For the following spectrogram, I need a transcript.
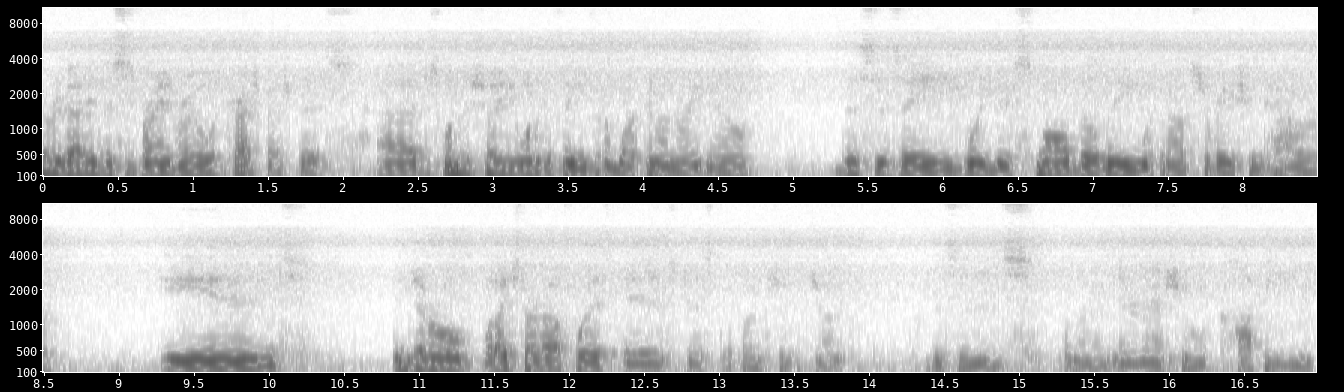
everybody, this is Brian Roe with Trash Bash Bits. Uh, just wanted to show you one of the things that I'm working on right now. This is a going to be a small building with an observation tower, and in general, what I start off with is just a bunch of junk. This is from an international coffee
